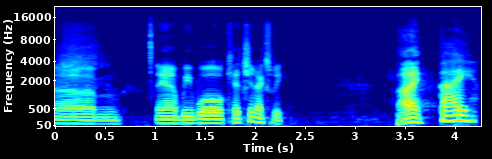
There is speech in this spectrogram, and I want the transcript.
girls. Um, and we will catch you next week. Bye. Bye.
